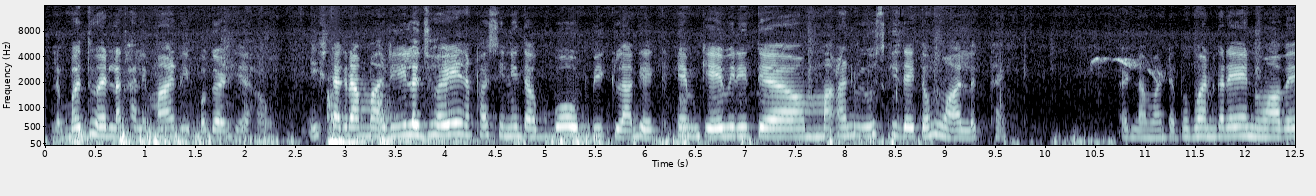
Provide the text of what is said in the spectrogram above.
એટલે બધું એટલે ખાલી માંડવી બગાડે હાવ. ઇન્સ્ટાગ્રામમાં રીલ જોઈને ફસીને તો બહુ બીક લાગે. કેમ કે એવી રીતે માંડવી ઉસકી જાય તો હું હાલત થાય. એટલા માટે ભગવાન કરે નો આવે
